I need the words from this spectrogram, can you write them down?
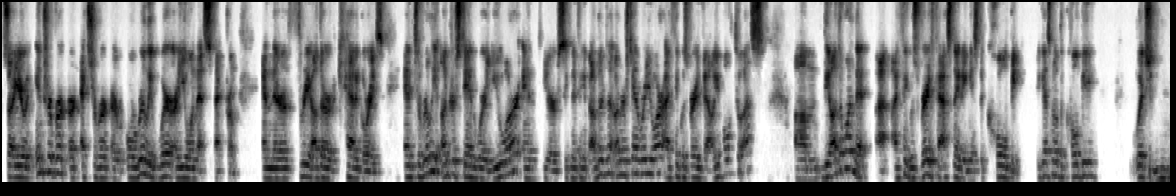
so are you an introvert or extrovert, or, or really where are you on that spectrum? And there are three other categories. And to really understand where you are and your significant other to understand where you are, I think was very valuable to us. Um, the other one that I think was very fascinating is the Kolbe. You guys know the Kolbe, which mm-hmm.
